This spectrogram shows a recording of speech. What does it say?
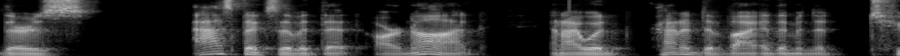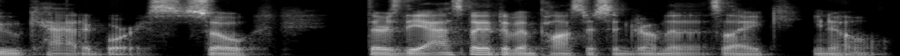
there's aspects of it that are not. And I would kind of divide them into two categories. So there's the aspect of imposter syndrome that's like, you know,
